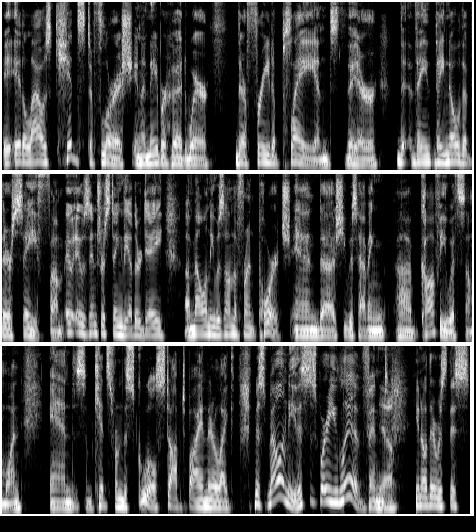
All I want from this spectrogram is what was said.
It, it allows kids to flourish in a neighborhood where they're free to play and they're they they know that they're safe. Um, it, it, was interesting the other day. Uh, Melanie was on the front porch and uh, she was having uh, coffee with someone, and some kids from the school stopped by and they're like, "Miss Melanie, this is where you live," and yeah. you know there was this.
